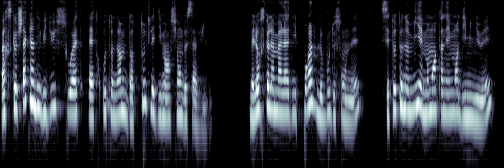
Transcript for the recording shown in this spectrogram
Parce que chaque individu souhaite être autonome dans toutes les dimensions de sa vie. Mais lorsque la maladie pointe le bout de son nez, cette autonomie est momentanément diminuée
